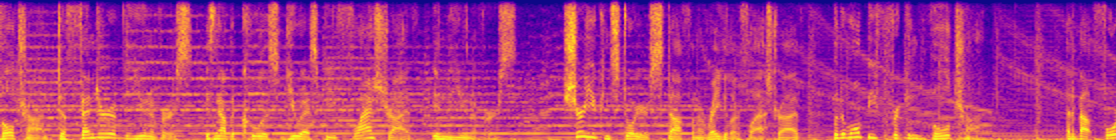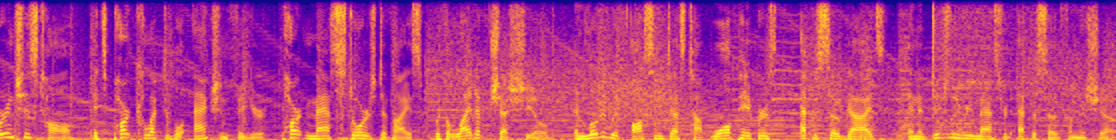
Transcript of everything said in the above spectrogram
Voltron, Defender of the Universe, is now the coolest USB flash drive in the universe. Sure, you can store your stuff on a regular flash drive, but it won't be frickin' Voltron. At about 4 inches tall, it's part collectible action figure, part mass storage device with a light up chest shield, and loaded with awesome desktop wallpapers, episode guides, and a digitally remastered episode from the show.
